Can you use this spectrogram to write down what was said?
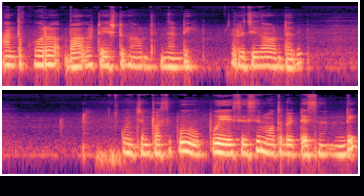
అంత కూర బాగా టేస్ట్గా ఉంటుందండి. రుచిగా ఉంటుంది. కొంచెం పసుపు ఉప్పు వేసేసి మూత పెట్టేసానండి.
